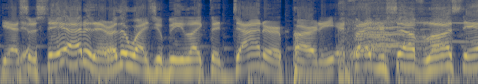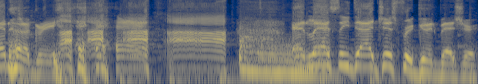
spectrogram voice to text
yeah, Yep. so stay out of there. Otherwise, you'll be like the Donner Party and find yourself lost and hungry. and lastly, Dad, just for good measure,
